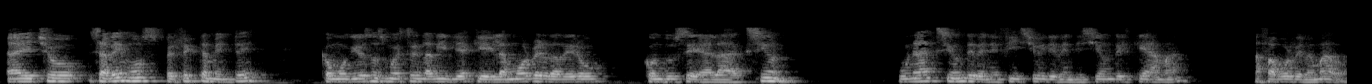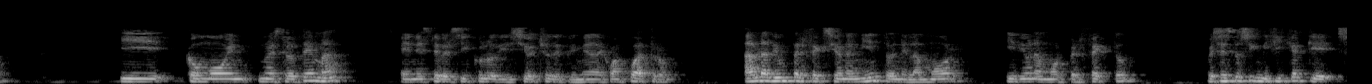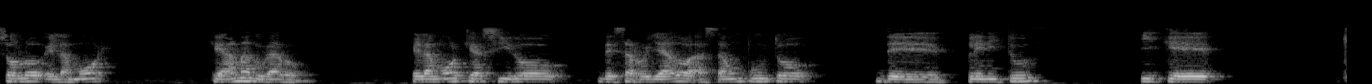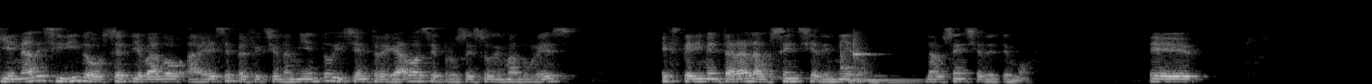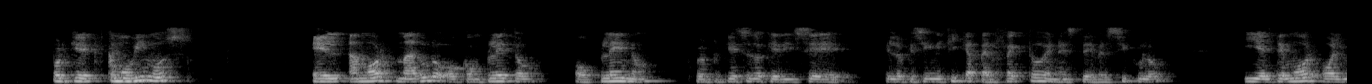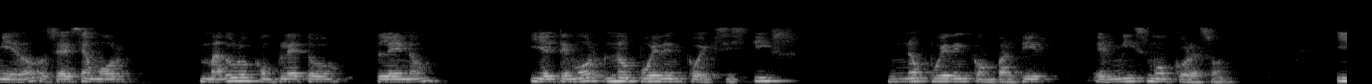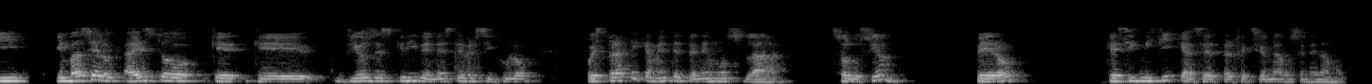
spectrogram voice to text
ha hecho, sabemos perfectamente, como Dios nos muestra en la Biblia, que el amor verdadero conduce a la acción, una acción de beneficio y de bendición del que ama a favor del amado. Y como en nuestro tema, en este versículo 18 de Primera de Juan 4, habla de un perfeccionamiento en el amor y de un amor perfecto, pues esto significa que solo el amor que ha madurado, el amor que ha sido desarrollado hasta un punto de plenitud y que quien ha decidido ser llevado a ese perfeccionamiento y se ha entregado a ese proceso de madurez, experimentará la ausencia de miedo, la ausencia de temor. Eh, porque como vimos, el amor maduro o completo o pleno, porque eso es lo que dice, lo que significa perfecto en este versículo, y el temor o el miedo, o sea, ese amor maduro, completo, pleno, y el temor no pueden coexistir, no pueden compartir el mismo corazón. Y en base a, esto que, que, Dios describe en este versículo, pues prácticamente tenemos la solución. Pero, ¿qué significa ser perfeccionados en el amor?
